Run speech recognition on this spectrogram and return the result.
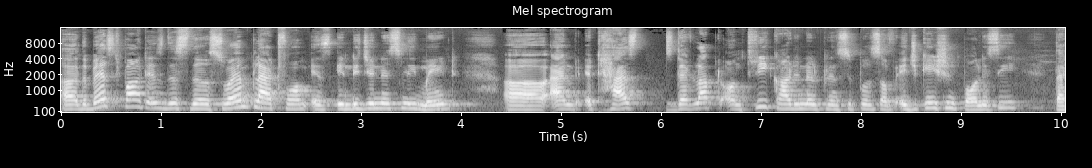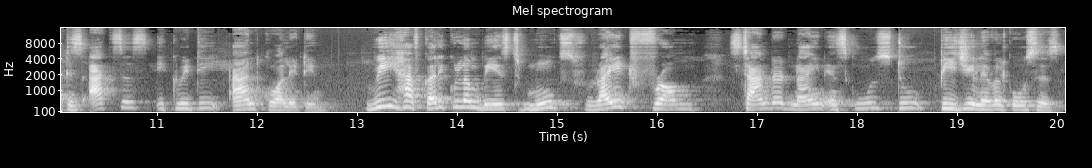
Uh, the best part is this, the Swayam platform is indigenously made uh, and it has developed on three cardinal principles of education policy that is access, equity and quality. We have curriculum based MOOCs right from standard 9 in schools to PG level courses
